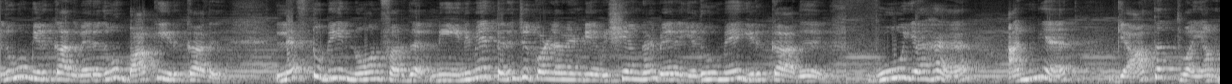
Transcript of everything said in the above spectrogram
எதுவும் இருக்காது வேற எதுவும் பாக்கி இருக்காது. Left to be known further நீ இனிமே தெரிஞ்சு கொள்ள வேண்டிய விஷயங்கள் வேற எதுவுமே இருக்காது. பூயக அந்யத் கியாதத்வயம்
